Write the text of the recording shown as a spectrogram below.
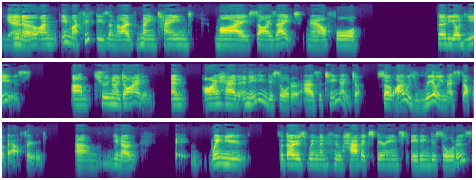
Yeah. You know, I'm in my 50s and I've maintained my size eight now for 30 odd years um, through no dieting. And I had an eating disorder as a teenager. So. I was really messed up about food. Um, you know, when you, for those women who have experienced eating disorders,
